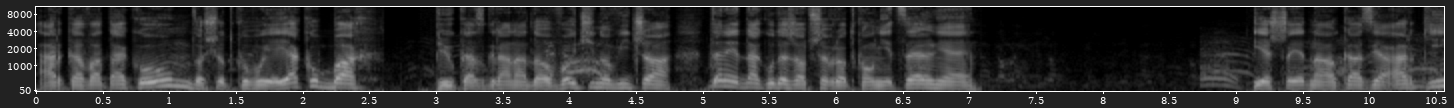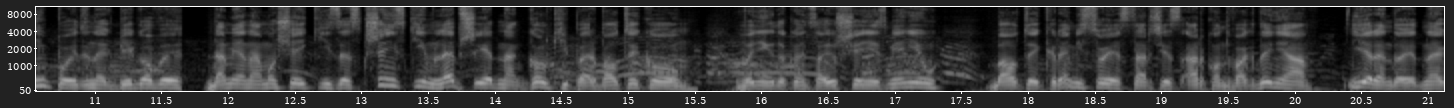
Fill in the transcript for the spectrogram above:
Arka w ataku, dośrodkowuje Jakub Bach. Piłka zgrana do Wojcinowicza, ten jednak uderza przewrotką niecelnie. Jeszcze jedna okazja Arki, pojedynek biegowy Damiana Mosiejki ze Skrzyńskim, lepszy jednak golkiper Bałtyku. Wynik do końca już się nie zmienił. Bałtyk remisuje starcie z Arką 2 Gdynia 1 do 1.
